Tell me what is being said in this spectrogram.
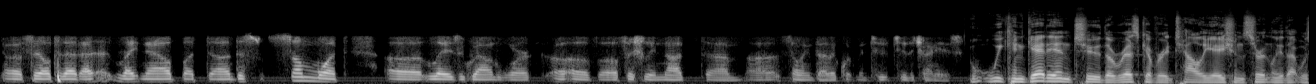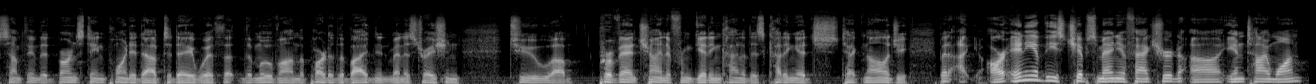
uh, sale to that uh, right now, but uh, this somewhat uh, lays the groundwork uh, of uh, officially not um, selling that equipment to, to the Chinese. We can get into the risk of retaliation. Certainly, that was something that Bernstein pointed out today with the move on the part of the Biden administration to prevent China from getting kind of this cutting edge technology. But are any of these chips manufactured in Taiwan?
